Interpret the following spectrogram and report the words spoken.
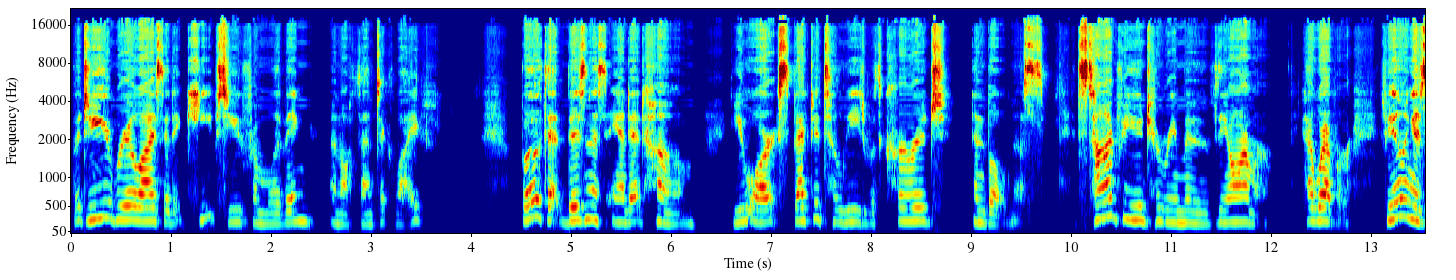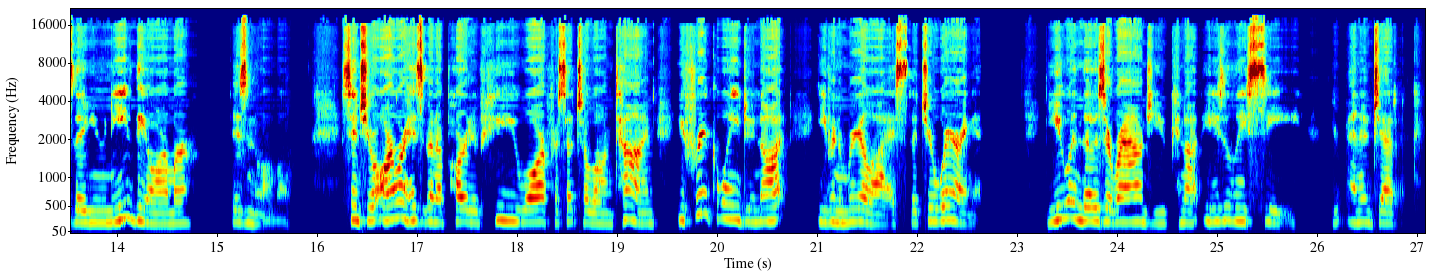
but do you realize that it keeps you from living an authentic life? Both at business and at home, you are expected to lead with courage and boldness. It's time for you to remove the armor. However, feeling as though you need the armor is normal. Since your armor has been a part of who you are for such a long time, you frequently do not even realize that you're wearing it. You and those around you cannot easily see your energetic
